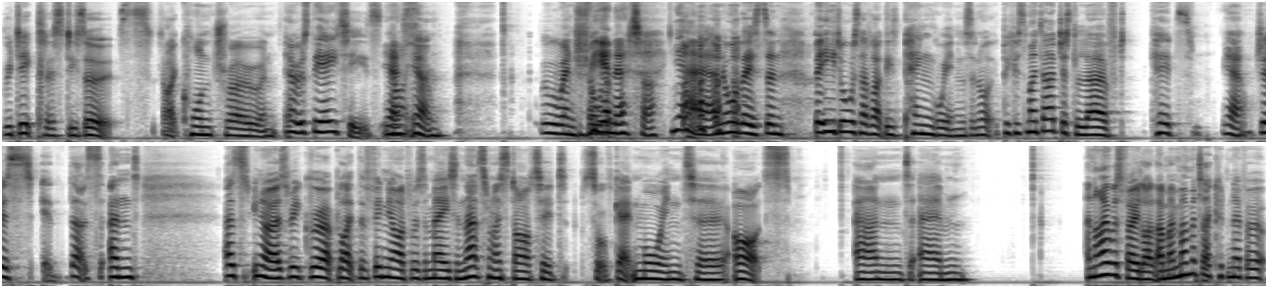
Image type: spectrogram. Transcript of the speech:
ridiculous desserts like Cointreau. And, you know, it was the 80s. Yes. Not, you know, we were wearing shoulder. Viennetta. Yeah, and all this. And, but he'd always have like these penguins and all, because my dad just loved kids Yeah. just that's and as you know as we grew up like the vineyard was amazing that's when i started sort of getting more into arts and um and i was very like that my mum and dad could never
